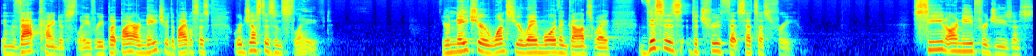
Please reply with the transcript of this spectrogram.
in that kind of slavery, but by our nature, the Bible says we're just as enslaved. Your nature wants your way more than God's way. This is the truth that sets us free. Seeing our need for Jesus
